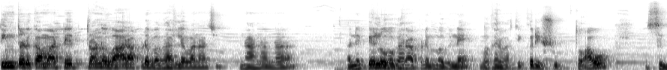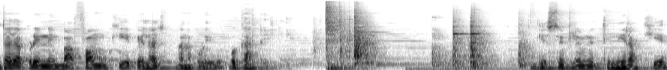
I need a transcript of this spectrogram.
તીન તડકા માટે ત્રણ વાર આપણે વઘાર લેવાના છે, નાના નાના, અને પહેલો વઘાર આપણે મગને વઘારવાથી કરીશું. તો આવો, સીધા જ આપણે એને બાફવા મૂકીએ, પહેલાં જ નાનકડો એવો વઘાર લઈ લઈએ. ગેસની ફ્લેમને ધીમી રાખીએ.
